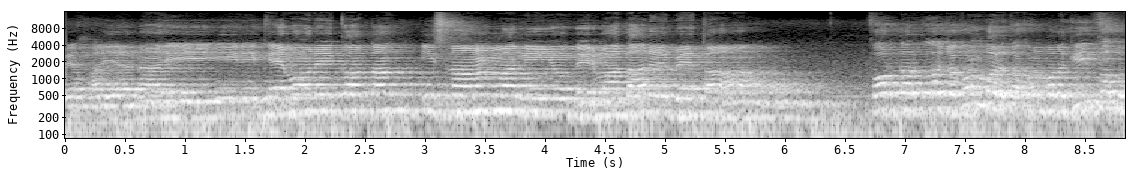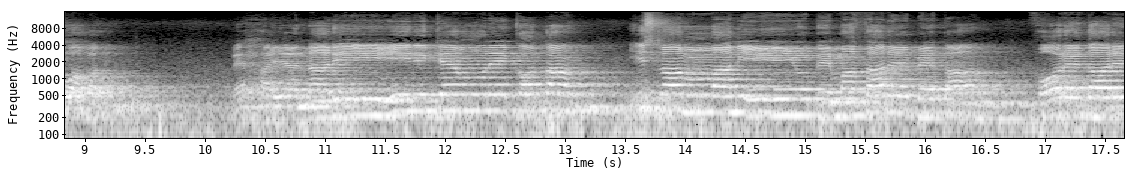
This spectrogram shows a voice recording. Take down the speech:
বেহায়া নারীর কেমনে কথা? ইসলাম মানি ওদের মাতার বেতা। ফর্দার কথা যখন বলে, তখন বলে কি? ফতোয়াবাদী বেহায়া নারীর কেমনে কথা? ইসলাম মানি ওদের মাতার বেতা। পরেদারে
